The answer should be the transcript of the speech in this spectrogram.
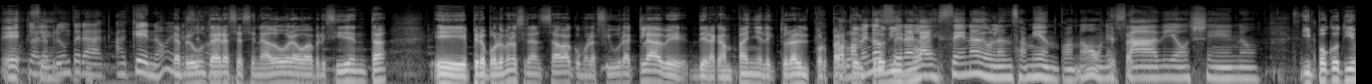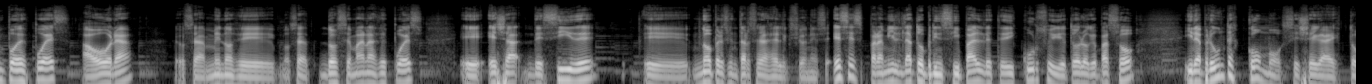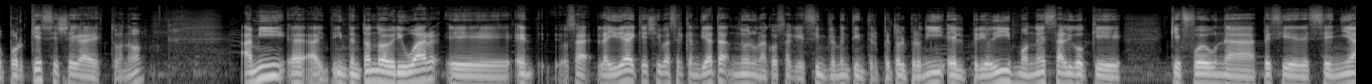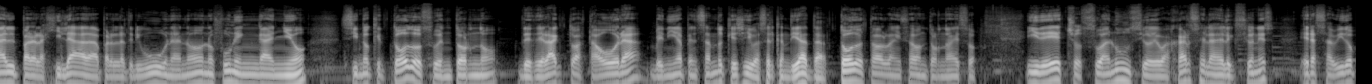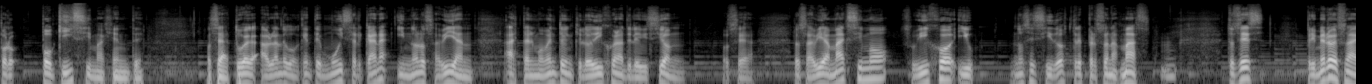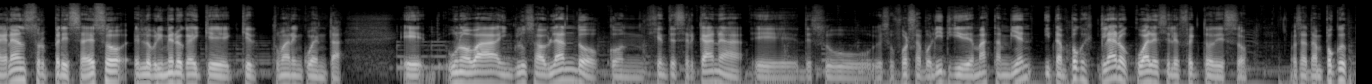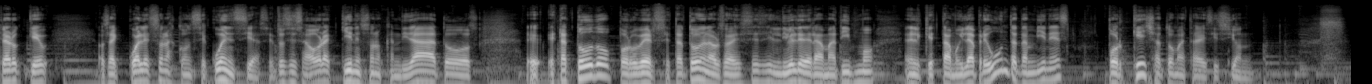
Eh, claro, la pregunta era a qué, ¿no? La pregunta era si a senadora o a presidenta, eh, pero por lo menos se lanzaba como la figura clave de la campaña electoral por parte del peronismo. Por lo menos era la escena de un lanzamiento, ¿no? Un estadio lleno. Y poco tiempo después, ahora, o sea, menos de, o sea, dos semanas después, eh, ella decide eh, no presentarse a las elecciones. Ese es para mí el dato principal de este discurso y de todo lo que pasó. Y la pregunta es cómo se llega a esto, por qué se llega a esto, ¿no? A mí, eh, intentando averiguar, eh, o sea, la idea de que ella iba a ser candidata no era una cosa que simplemente interpretó el, el periodismo, no es algo que que fue una especie de señal para la gilada, para la tribuna, ¿no? No fue un engaño, sino que todo su entorno, desde el acto hasta ahora, venía pensando que ella iba a ser candidata. Todo estaba organizado en torno a eso. Y de hecho, su anuncio de bajarse de las elecciones era sabido por poquísima gente. O sea, estuve hablando con gente muy cercana y no lo sabían hasta el momento en que lo dijo en la televisión. O sea, lo sabía Máximo, su hijo y no sé si dos, tres personas más. Mm. Entonces, primero es una gran sorpresa, eso es lo primero que hay que, tomar en cuenta. Eh, uno va incluso hablando con gente cercana eh, de, su, fuerza política y demás también, y tampoco es claro cuál es el efecto de eso. O sea, tampoco es claro qué, o sea, cuáles son las consecuencias. Entonces ahora, ¿quiénes son los candidatos? Eh, está todo por verse, está todo en la Ese es el nivel de dramatismo en el que estamos. Y la pregunta también es, ¿por qué ella toma esta decisión?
